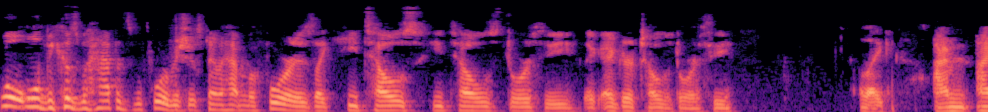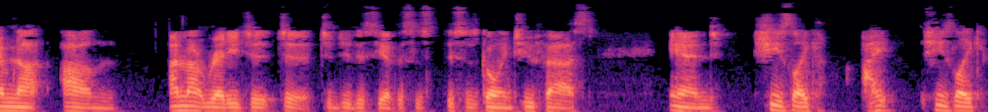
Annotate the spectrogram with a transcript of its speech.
Well, well, because what happens before, we should explain what happened before is like he tells he tells Dorothy, like Edgar tells Dorothy, like I'm I'm not um I'm not ready to to to do this yet. This is this is going too fast, and she's like I she's like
